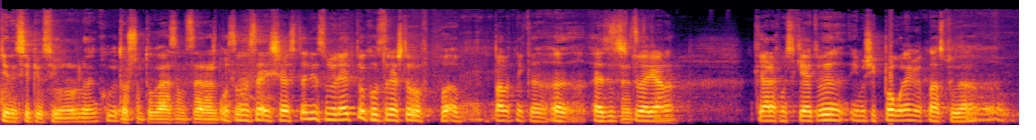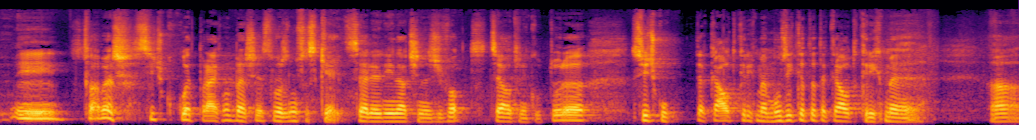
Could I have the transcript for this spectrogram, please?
Ти не си пил сигурно роден кога? Точно тогава съм се раждал. 86-та, ние сме били тук от среща в паметника Езец Туериана карахме скейтове, имаше и по-големи от нас тогава. И това беше. Всичко, което правихме, беше свързано с скейт. Целият ни начин на живот, цялата ни култура, всичко. Така открихме музиката, така открихме а,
